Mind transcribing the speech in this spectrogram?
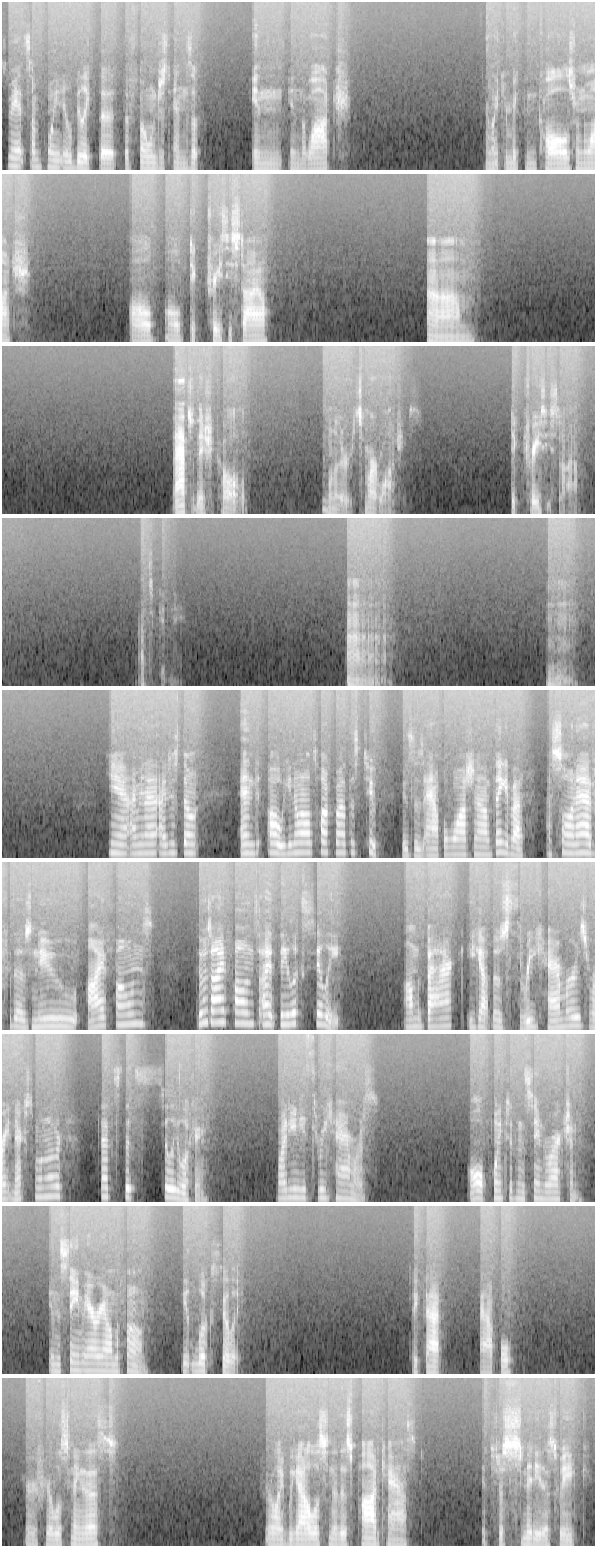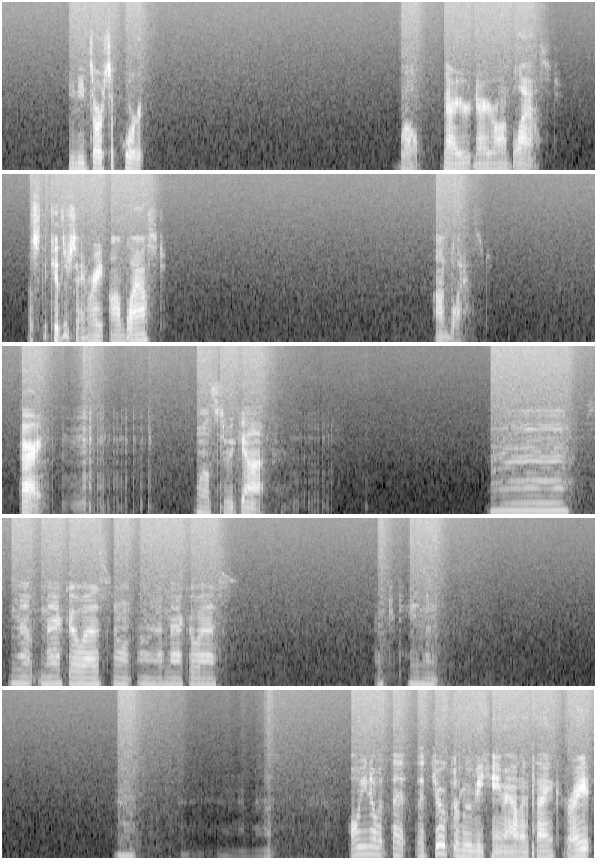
so maybe at some point it'll be like the the phone just ends up in in the watch, and like you're making calls from the watch. All all Dick Tracy style. Um. That's what they should call one of their smartwatches. Dick Tracy style. That's a good name. Uh. Hmm. Yeah, I mean, I, I just don't. And, oh, you know what? I'll talk about this too. This is Apple Watch now. I'm thinking about it. I saw an ad for those new iPhones. Those iPhones, I they look silly. On the back, you got those three cameras right next to one another. That's that's silly looking. Why do you need three cameras? All pointed in the same direction. In the same area on the phone. It looks silly. Take that, Apple. Or if you're listening to this, if you're like, we gotta listen to this podcast, it's just Smitty this week. He needs our support. Well, now you're now you're on blast. That's what the kids are saying, right? On blast. On blast. All right. What else do we got? Uh, Mac OS. I don't, I have Mac OS. Entertainment. Oh, you know what? That that Joker movie came out, I think, right?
